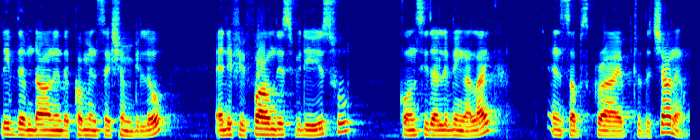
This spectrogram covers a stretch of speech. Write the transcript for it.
leave them down in the comment section below. And if you found this video useful, consider leaving a like and subscribe to the channel.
